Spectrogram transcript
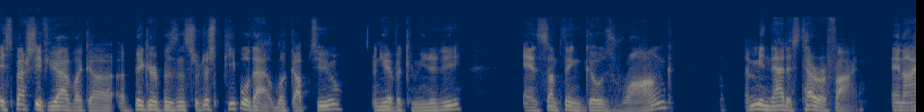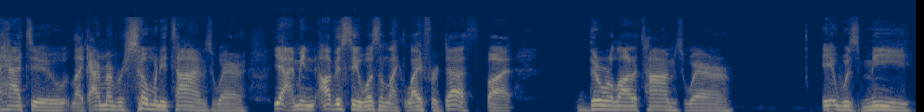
especially if you have like a, a bigger business or just people that look up to you and you have a community and something goes wrong. I mean, that is terrifying and I had to like I remember so many times where yeah, I mean obviously it wasn't like life or death, but there were a lot of times where it was me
